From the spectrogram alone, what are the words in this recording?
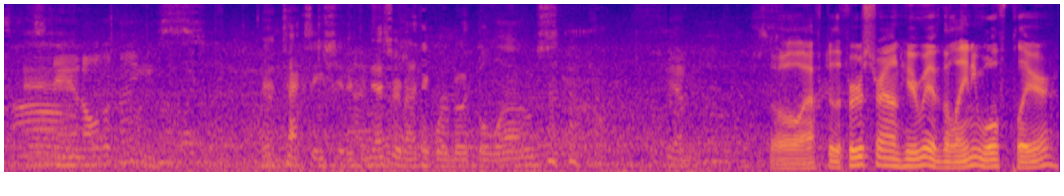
Stand all the things. And taxation if necessary, but I think we're both below. So. Yep. So after the first round here, we have the Laney Wolf player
